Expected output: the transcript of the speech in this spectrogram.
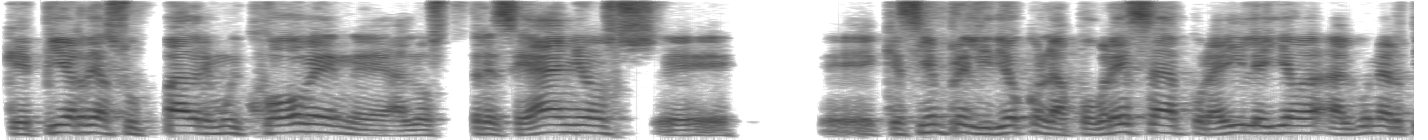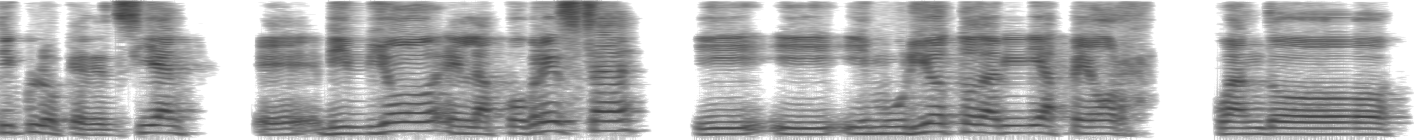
que pierde a su padre muy joven, a los 13 años, que siempre lidió con la pobreza. Por ahí leía algún artículo que decían, vivió en la pobreza y murió todavía peor, cuando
